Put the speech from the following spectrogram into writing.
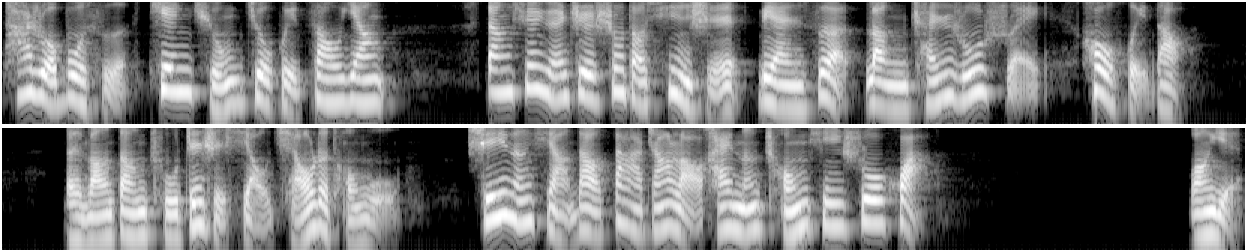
他若不死，天穹就会遭殃。当轩辕志收到信时，脸色冷沉如水，后悔道：“本王当初真是小瞧了童武。”谁能想到大长老还能重新说话？王爷，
